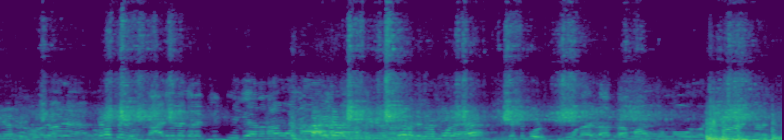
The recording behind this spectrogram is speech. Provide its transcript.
என்ன தெரியும் காலையில இருக்கிற கிட்னிக்கு எதனா ஒண்ணு மூளை கெட்டு போடு மூளை இல்லாதம்மா முந்நூறு வருஷமா எனக்கு.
